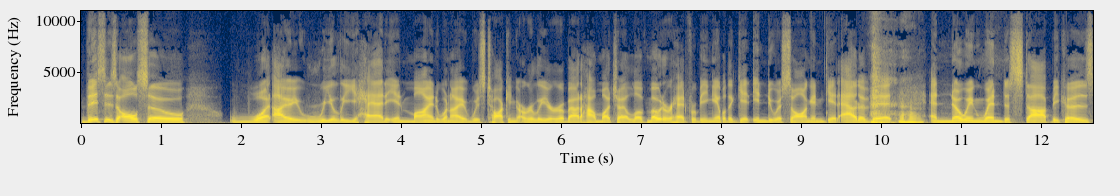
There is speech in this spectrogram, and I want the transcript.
This is also what I really had in mind when I was talking earlier about how much I love Motorhead for being able to get into a song and get out of it uh-huh. and knowing when to stop. Because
